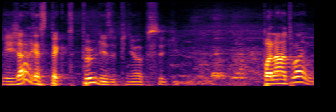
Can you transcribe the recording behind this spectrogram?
Les gens respectent peu les opinions absolues. Paul-Antoine,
